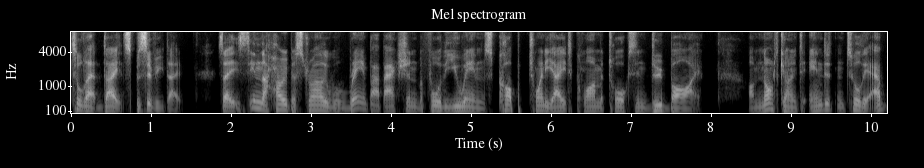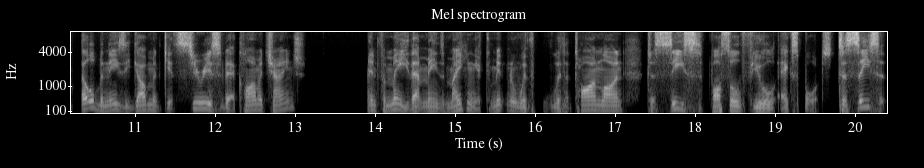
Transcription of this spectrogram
till that date, specific date. So it's in the hope Australia will ramp up action before the UN's COP28 climate talks in Dubai. I'm not going to end it until the Albanese government gets serious about climate change. And for me, that means making a commitment with, with a timeline to cease fossil fuel exports, to cease it,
